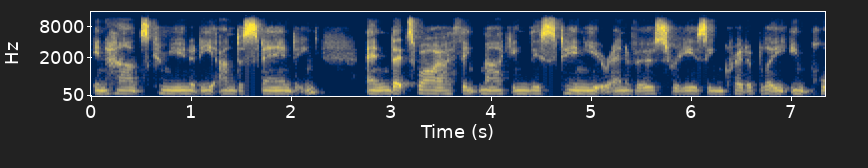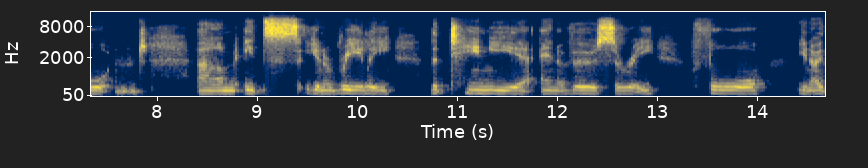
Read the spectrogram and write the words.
enhance community understanding and that's why I think marking this 10 year anniversary is incredibly important. Um, it's, you know, really the 10 year anniversary for you know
